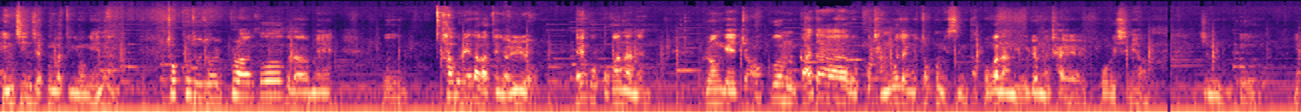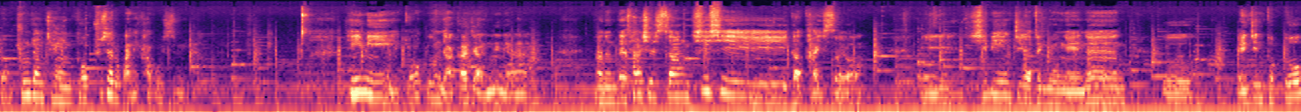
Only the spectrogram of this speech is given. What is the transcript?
엔진 제품 같은 경우에는 초크 조절 플러그 그 다음에 그 카브레다 같은 연료 빼고 보관하는 그런 게 조금 까다롭고 장고장이 조금 있습니다. 보관하는 요령을 잘 모르시면 지금 그 이런 충전 체인톱 추세로 많이 가고 있습니다. 힘이 조금 약하지 않느냐 하는데 사실상 CC가 다 있어요. 이 12인치 같은 경우에는 그 엔진톱도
